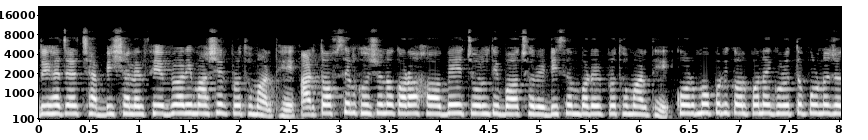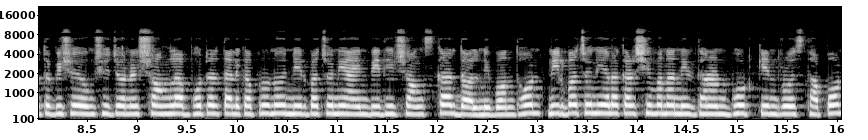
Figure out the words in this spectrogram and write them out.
দুই হাজার ছাব্বিশ সালের ফেব্রুয়ারি মাসের প্রথমার্ধে। আর তফসিল ঘোষণা ঘোষণা করা হবে চলতি বছরের ডিসেম্বরের প্রথমার্ধে। কর্ম পরিকল্পনায় গুরুত্বপূর্ণ যত বিষয়ে অংশীজনের সংলাপ, ভোটার তালিকা প্রণয়ন, নির্বাচনী আইন বিধির সংস্কার, দল নিবন্ধন, নির্বাচনী এলাকার সীমানা নির্ধারণ, ভোট কেন্দ্র স্থাপন,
